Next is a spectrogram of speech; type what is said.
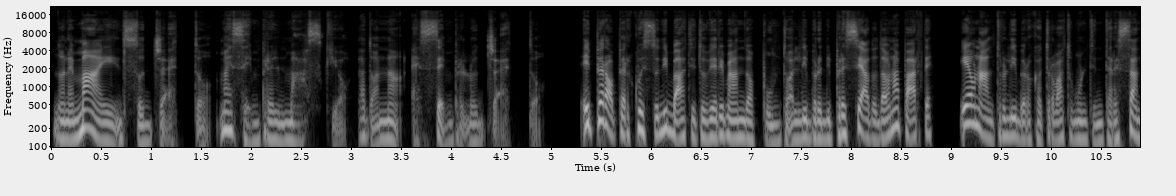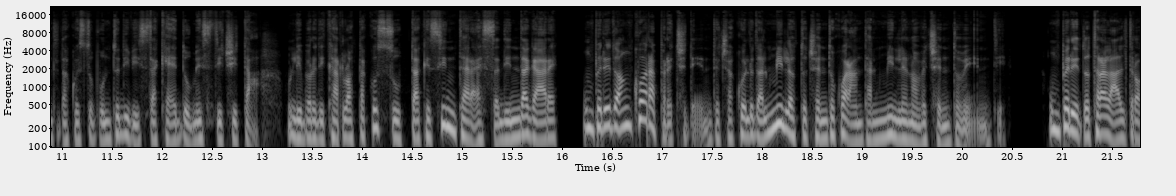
non è mai il soggetto, ma è sempre il maschio, la donna è sempre l'oggetto. E però per questo dibattito vi rimando appunto al libro di Pressiado da una parte e a un altro libro che ho trovato molto interessante da questo punto di vista che è Domesticità, un libro di Carlotta Cossutta che si interessa ad indagare un periodo ancora precedente, cioè quello dal 1840 al 1920. Un periodo tra l'altro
